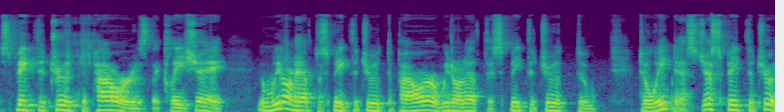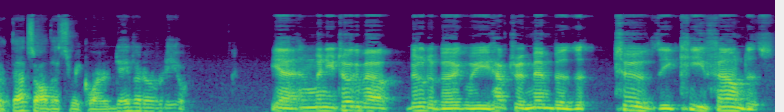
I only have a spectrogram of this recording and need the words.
speak the truth to power is the cliche. We don't have to speak the truth to power. We don't have to speak the truth to to weakness. Just speak the truth. That's all that's required. David, over to you. Yeah, and when you talk about Bilderberg, we have to remember that two of the key founders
